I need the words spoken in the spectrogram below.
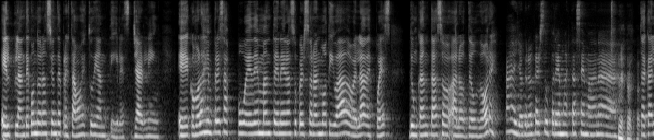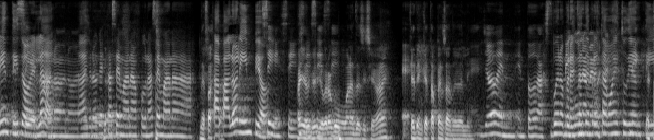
el plan de condonación de préstamos estudiantiles, Jarlene, eh, ¿cómo las empresas pueden mantener a su personal motivado, verdad? Después de un cantazo a los deudores. Ay, yo creo que el Supremo esta semana... Está calientito, Sí, ¿verdad? No, no, no. Ay, yo creo que esta semana fue una semana... Nefasta. A palo limpio. Sí, sí, Ay, yo, sí, yo- sí, yo creo sí. que hubo buenas decisiones. ¿Qué- ¿En qué estás pensando, Berlín? Yo en, en todas. Bueno, pero Ninguna de me- préstamos ni- estudiantiles.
